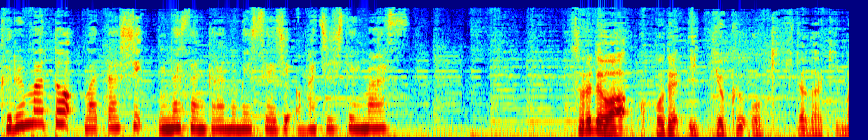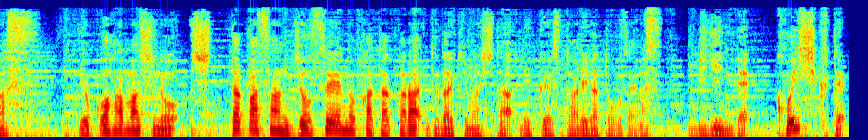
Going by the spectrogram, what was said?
車と私皆さんからのメッセージお待ちしています。それではここで1曲お聴きいただきます。横浜市の知ったかさん女性の方からいただきました。リクエストありがとうございます。ビギンで恋しくて。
